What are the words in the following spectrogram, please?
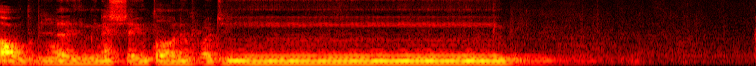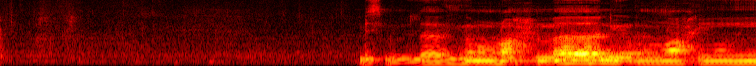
أعوذ بالله من الشيطان الرجيم. بسم الله الرحمن الرحيم.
